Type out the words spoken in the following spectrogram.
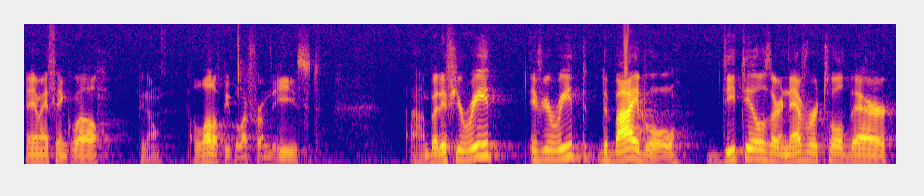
And you might think, well, you know, a lot of people are from the east. Um, but if you, read, if you read the Bible, details are never told there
